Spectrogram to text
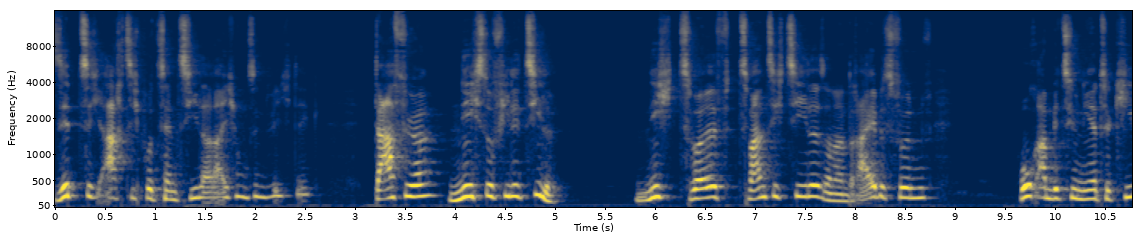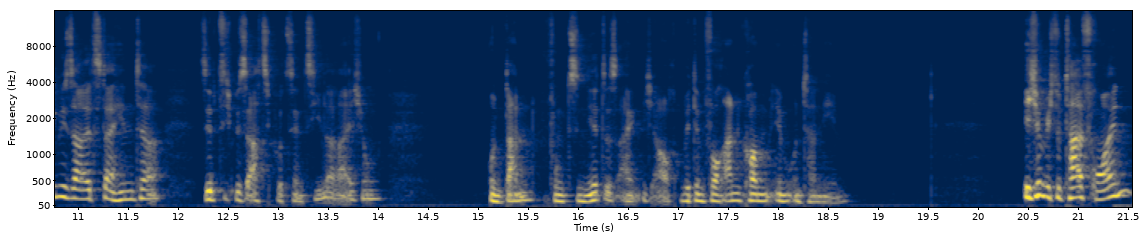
70, 80 Prozent Zielerreichung sind wichtig. Dafür nicht so viele Ziele. Nicht 12, 20 Ziele, sondern 3 bis 5 hochambitionierte Kibisalz dahinter. 70 bis 80 Prozent Zielerreichung. Und dann funktioniert es eigentlich auch mit dem Vorankommen im Unternehmen. Ich würde mich total freuen,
